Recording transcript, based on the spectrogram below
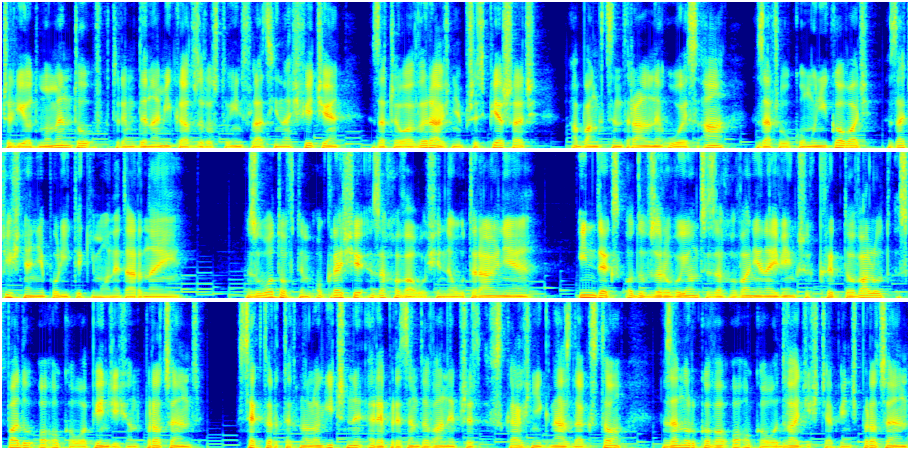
czyli od momentu, w którym dynamika wzrostu inflacji na świecie zaczęła wyraźnie przyspieszać, a bank centralny USA zaczął komunikować zacieśnianie polityki monetarnej. Złoto w tym okresie zachowało się neutralnie. Indeks odwzorowujący zachowanie największych kryptowalut spadł o około 50%. Sektor technologiczny, reprezentowany przez wskaźnik Nasdaq 100, zanurkował o około 25%.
